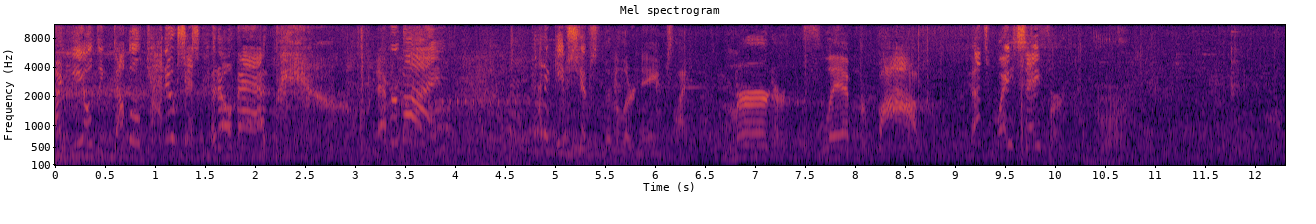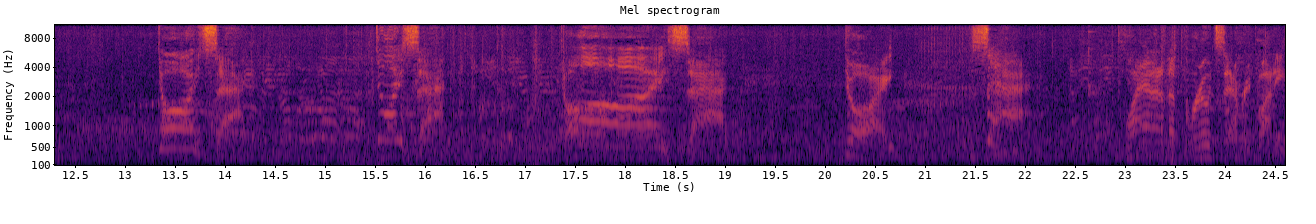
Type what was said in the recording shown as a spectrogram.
unyielding double caduceus, and oh man, never mind. Gotta give ships littler names like Murder, Flip or Bob. That's way safer. Doisac. Doisac. Doisac. Doy. Zack. Planet of the Brutes, everybody.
